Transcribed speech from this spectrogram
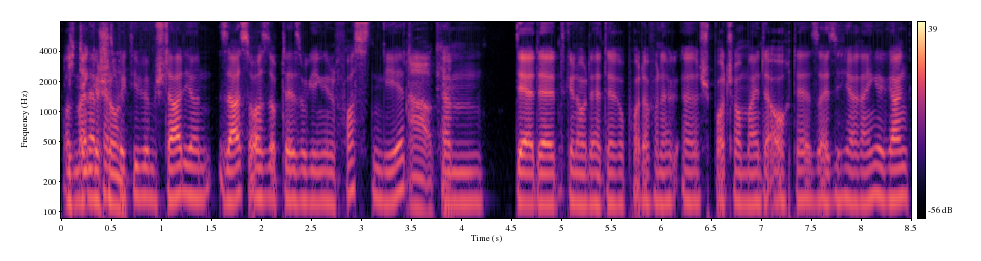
Aus Ich meiner denke schon. Perspektive im Stadion sah es so aus, als ob der so gegen den Pfosten geht. Ah, okay. Ähm, der, der, genau, der, der Reporter von der äh, Sportschau meinte auch, der sei sicher reingegangen.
